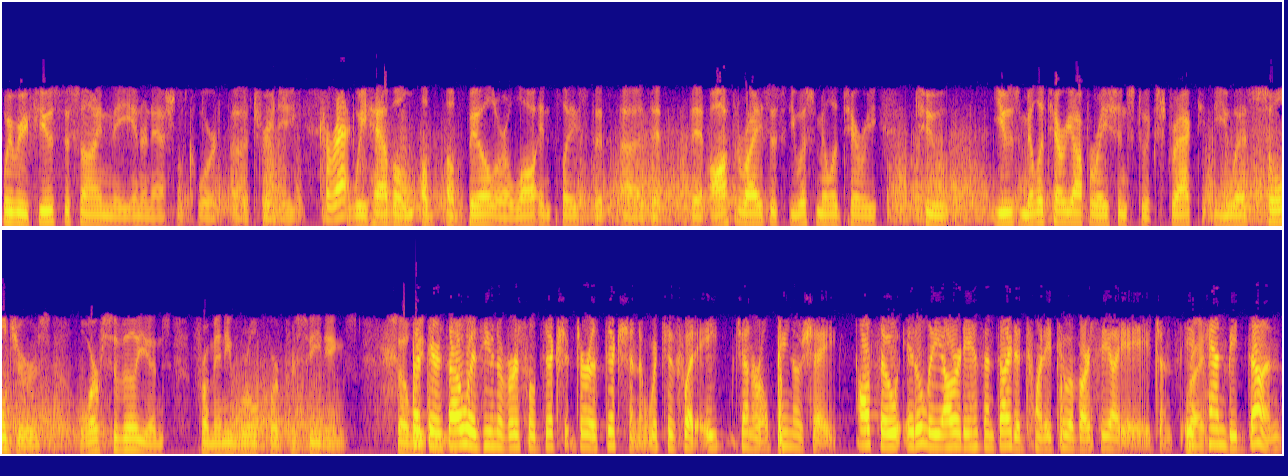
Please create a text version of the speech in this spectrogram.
We refuse to sign the International Court uh, Treaty. Correct. We have a, a, a, bill or a law in place that uh, that that authorizes the U.S. military to use military operations to extract U.S. soldiers or civilians from any world court proceedings. So but we, there's always universal jurisdiction, which is what ate General Pinochet. Also, Italy already has indicted 22 of our CIA agents. It right. can be done.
